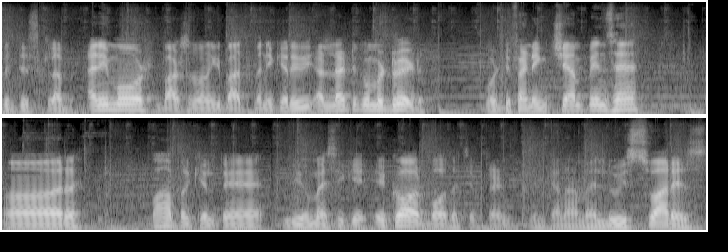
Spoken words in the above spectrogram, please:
with this club any more Barcelona की बात मैं नहीं कर रही एटलेटिको मड्रिड वो डिफेंडिंग चैम्पियंस हैं और वहाँ पर खेलते हैं लियो मैसी के एक और बहुत अच्छे फ्रेंड जिनका नाम है लुइस स्वारेज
